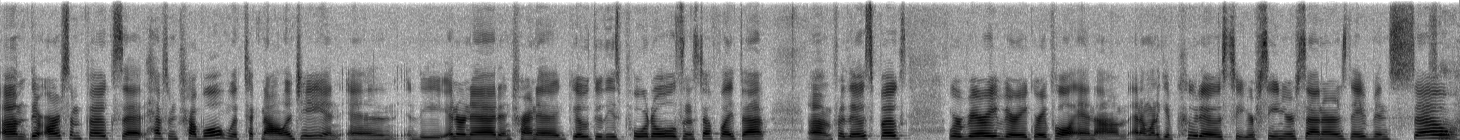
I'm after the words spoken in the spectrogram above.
um, there are some folks that have some trouble with technology and, and the internet and trying to go through these portals and stuff like that. Um, for those folks, we're very, very grateful, and, um, and I want to give kudos to your senior centers. They've been so, So-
